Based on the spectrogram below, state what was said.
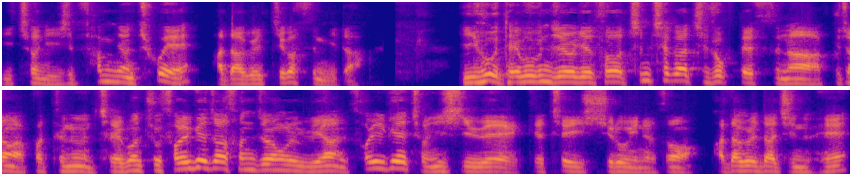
2023년 초에 바닥을 찍었습니다. 이후 대부분 지역에서 침체가 지속됐으나 구정 아파트는 재건축 설계자 선정을 위한 설계 전시회 개최 이슈로 인해서 바닥을 다진 후에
